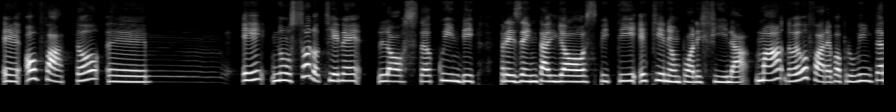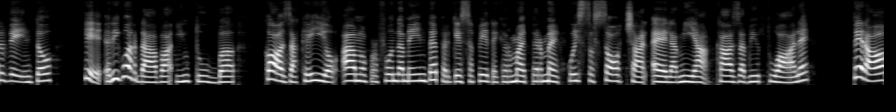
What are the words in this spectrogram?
eh, ho fatto eh, e non solo tiene l'host, quindi presenta gli ospiti e tiene un po' le fila, ma dovevo fare proprio un intervento che riguardava YouTube, cosa che io amo profondamente perché sapete che ormai per me questo social è la mia casa virtuale, però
